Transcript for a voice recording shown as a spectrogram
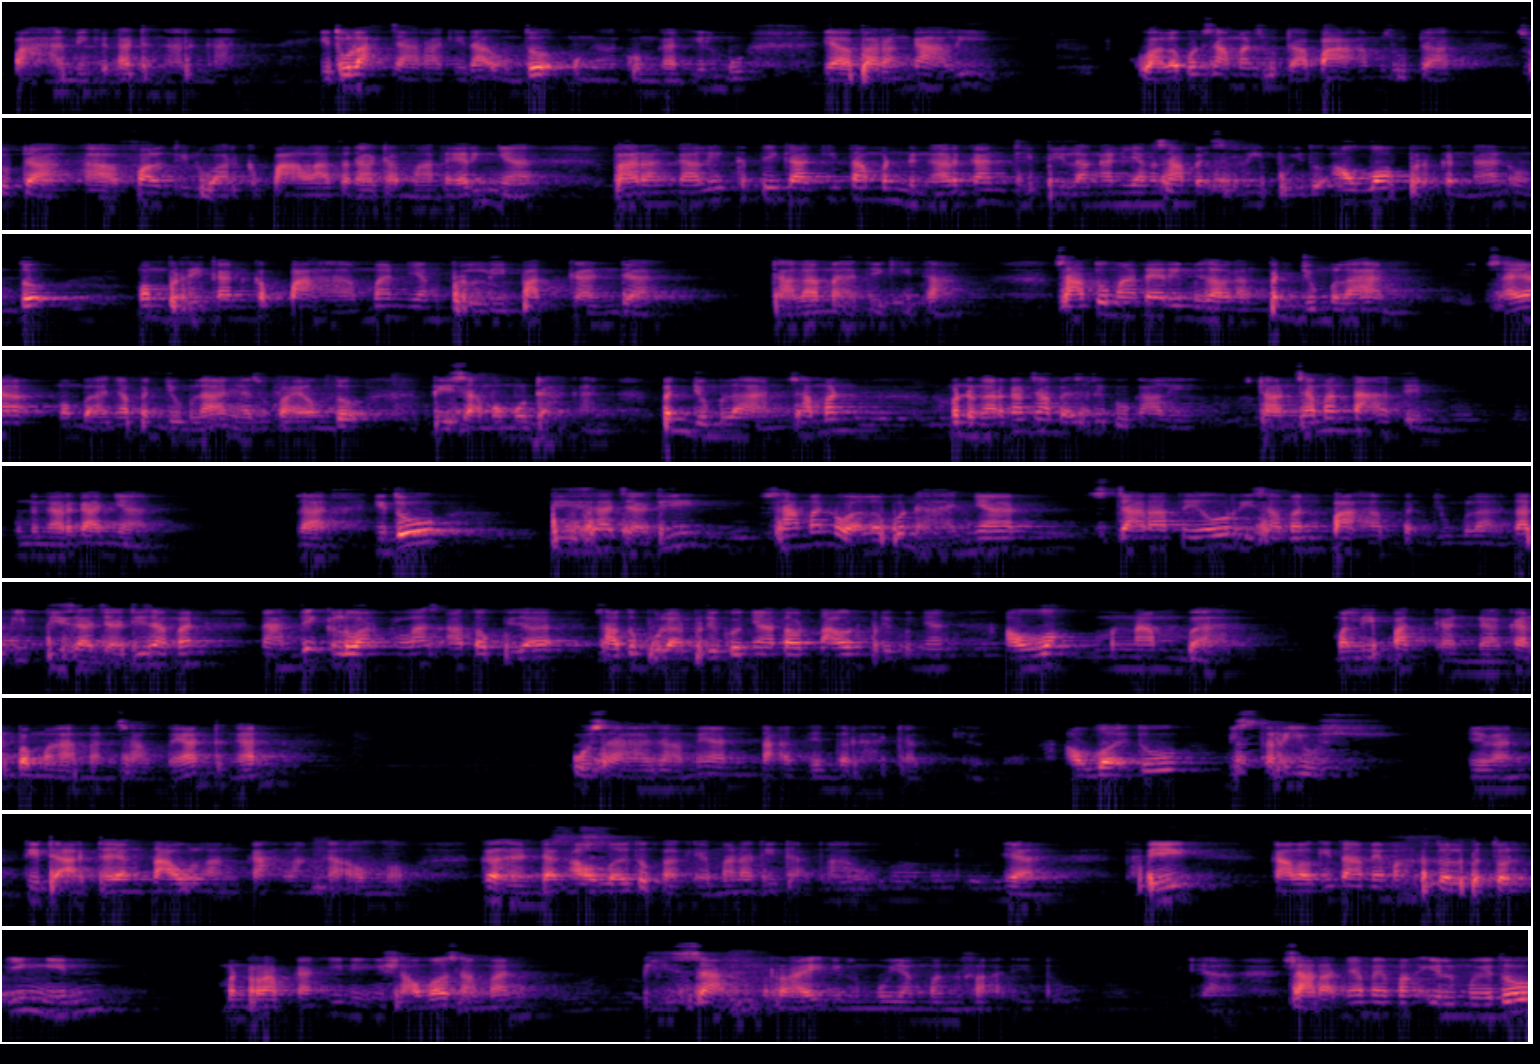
pahami kita dengarkan. Itulah cara kita untuk mengagungkan ilmu. Ya barangkali walaupun sama sudah paham sudah sudah hafal di luar kepala terhadap materinya, barangkali ketika kita mendengarkan di bilangan yang sampai seribu itu Allah berkenan untuk memberikan kepahaman yang berlipat ganda dalam hati kita. Satu materi misalkan penjumlahan, saya membahasnya penjumlahan ya supaya untuk bisa memudahkan. Penjumlahan, sama mendengarkan sampai seribu kali dan sama takzim mendengarkannya. Nah itu bisa jadi sama walaupun hanya secara teori zaman paham penjumlahan, tapi bisa jadi zaman nanti keluar kelas atau bisa satu bulan berikutnya atau tahun berikutnya Allah menambah, melipat gandakan pemahaman sampean dengan usaha sampean taatin terhadap ilmu. Allah itu misterius, ya kan? Tidak ada yang tahu langkah-langkah Allah. Kehendak Allah itu bagaimana tidak tahu. Ya, tapi kalau kita memang betul-betul ingin menerapkan ini, insya Allah zaman bisa meraih ilmu yang manfaat itu. Ya, syaratnya memang ilmu itu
